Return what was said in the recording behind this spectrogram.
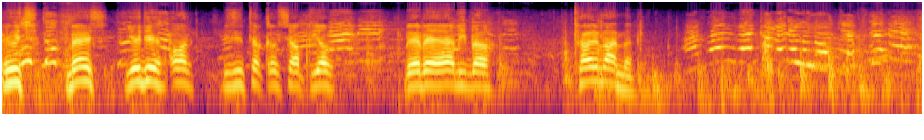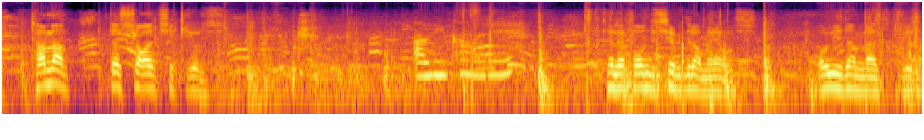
3, 5, 7, 10. Bizi takım şampiyon. Bebeğe bir be. Mi? Arda ben olacaktım. Tamam. Da şu an çekiyoruz. Alayım kamerayı. Telefon düşebilir ama yavaş. O yüzden ben tutuyorum.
